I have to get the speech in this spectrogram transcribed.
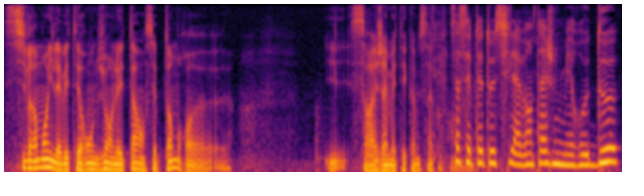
si vraiment il avait été rendu en l'état en septembre ça aurait jamais été comme ça. Ça, c'est peut-être aussi l'avantage numéro 2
